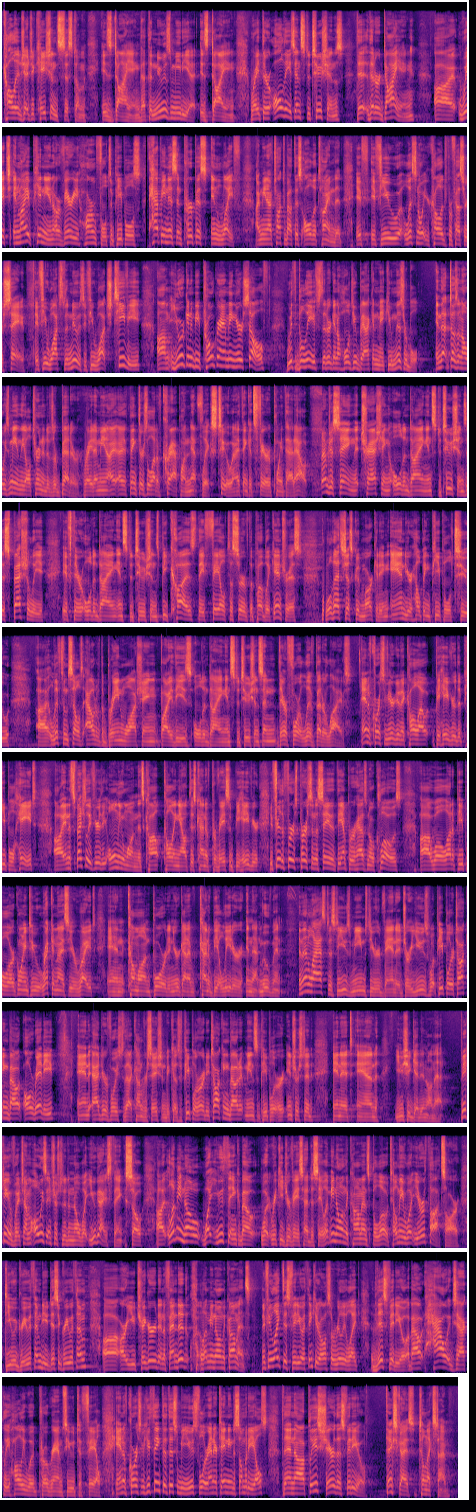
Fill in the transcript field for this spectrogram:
college education system is dying, that the news media is dying, right? There are all these institutions that, that are dying, uh, which, in my opinion, are very harmful to people's happiness and purpose in life. I mean, I've talked about this all the time, that if, if you listen to what your college professors say, if you watch the news, if you watch TV, um, you're going to be programming yourself with beliefs that are going to hold you back and make you miserable. And that doesn't always mean the alternatives are better, right? I mean, I, I, think there's a lot of crap on Netflix too, and I think it's fair to point that out. But I'm just saying that trashing old and dying institutions, especially if they're old and dying institutions because they fail to serve the public interest, well, that's just good marketing, and you're helping people to uh, lift themselves out of the brainwashing by these old and dying institutions and therefore live better lives. And of course, if you're going to call out behavior that people hate, uh, and especially if you're the only one that's call calling out this kind of pervasive behavior, if you're the first person to say that the emperor has no clothes, uh, well, a lot of people are going to recognize you're right and come on board, and you're going to kind of be a leader in that movement. And then last is to use memes to your advantage or use what people are talking about already and add your voice to that conversation because if people are already talking about it, it means that people are interested in it and you should get in on that. Speaking of which, I'm always interested to know what you guys think. So uh, let me know what you think about what Ricky Gervais had to say. Let me know in the comments below. Tell me what your thoughts are. Do you agree with him? Do you disagree with him? Uh, are you triggered and offended? let me know in the comments. If you like this video, I think you'd also really like this video about how exactly Hollywood programs you to fail. And of course, if you think that this would be useful or entertaining to somebody else, then uh, please share this video. Thanks guys, till next time.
